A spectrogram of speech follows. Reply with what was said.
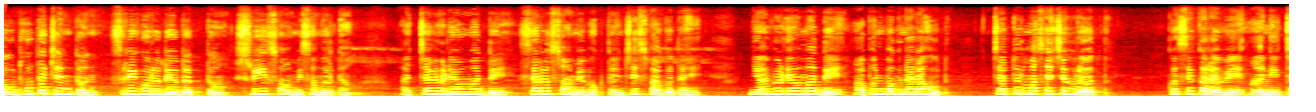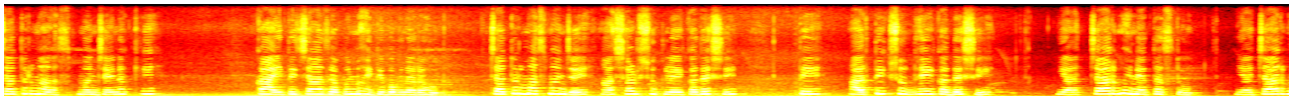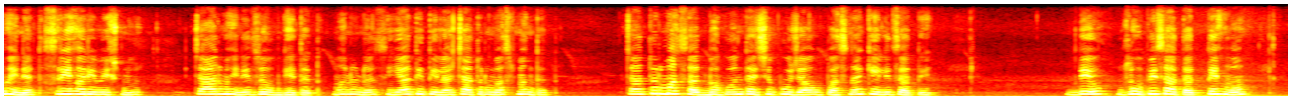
अवधूत चिंतन श्री गुरुदेव दत्त श्री स्वामी समर्थ. आजच्या व्हिडिओमध्ये सर्व स्वामी भक्तांचे स्वागत आहे. या व्हिडिओमध्ये आपण बघणार आहोत चातुर्मासाचे व्रत कसे करावे आणि चातुर्मास म्हणजे नक्की काय त्याची आज आपण माहिती बघणार आहोत. चातुर्मास म्हणजे आषाढ शुक्ल एकादशी ते आर्थिक शुद्ध एकादशी या चार महिन्यात असतो. या चार महिन्यात श्रीहरी विष्णू चार महिने झोप घेतात. म्हणूनच या तिथीला चातुर्मास म्हणतात. चातुर्मासात भगवंताची पूजा उपासना केली जाते. देव झोपी जातात तेव्हा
